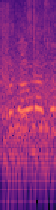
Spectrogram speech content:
તમારે સામું એક વાર તમારે બે નજર કોઈ મેકી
